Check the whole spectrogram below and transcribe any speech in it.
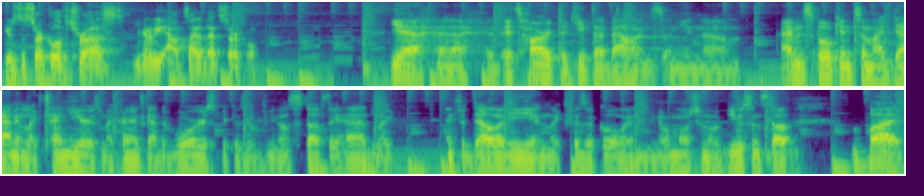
Here's the circle of trust. You're going to be outside of that circle. Yeah, and I, it's hard to keep that balance. I mean, um, I haven't spoken to my dad in like 10 years. My parents got divorced because of, you know, stuff they had like infidelity and like physical and, you know, emotional abuse and stuff. But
